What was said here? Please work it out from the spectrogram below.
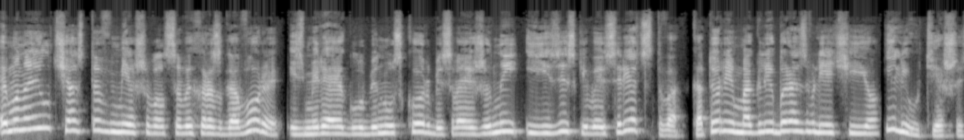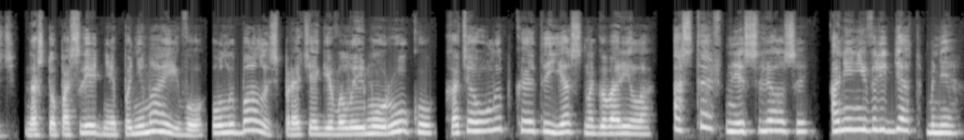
Эммануил часто вмешивался в их разговоры, измеряя глубину скорби своей жены и изыскивая средства, которые могли бы развлечь ее или утешить. На что последняя, понимая его, улыбалась, протягивала ему руку, хотя улыбка эта ясно говорила «Оставь мне слезы, они не вредят мне».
